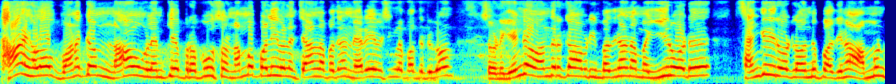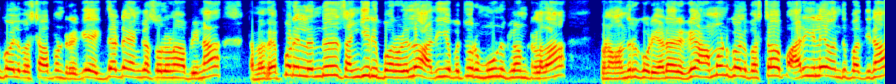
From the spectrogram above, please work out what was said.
ஹாய் ஹலோ வணக்கம். நான் உங்கள் எம்கே பிரபு. ஸோ நம்ம பள்ளிவேலன் சேனலில் பார்த்தீங்கன்னா நிறைய விஷயங்களை பார்த்துட்டு இருக்கோம். ஸோ இன்னைக்கு எங்கே வந்திருக்கோம் அப்படின்னு பார்த்தீங்கன்னா நம்ம ஈரோடு சங்கிரி ரோட்டில் வந்து பார்த்தீங்கன்னா அம்மன் கோயில் பஸ் ஸ்டாப்னு இருக்கு. எக்ஸாக்டாக எங்கே சொல்லணும் அப்படின்னா நம்ம வெப்படையிலேருந்து சங்கிரி போகிற வழியில் அதிகபட்சம் ஒரு மூணு கிலோமீட்டரில் தான் இப்போ நான் வந்திருக்கக்கூடிய இடம் இருக்குது அம்மன் கோயில் பஸ் ஸ்டாப் அருகிலே வந்து பார்த்தீங்கன்னா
